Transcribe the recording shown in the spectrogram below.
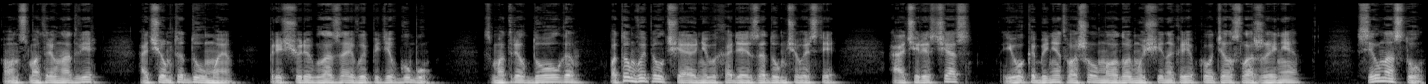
Он смотрел на дверь, о чем-то думая, прищурив глаза и выпитив губу. Смотрел долго, потом выпил чаю, не выходя из задумчивости, а через час его кабинет вошел молодой мужчина крепкого телосложения, Сел на стул.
